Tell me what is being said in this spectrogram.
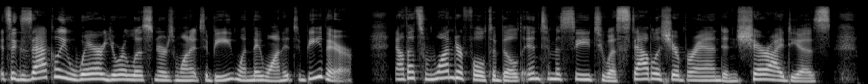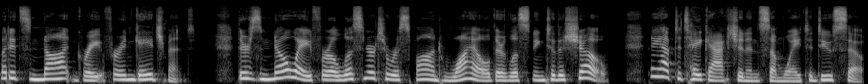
It's exactly where your listeners want it to be when they want it to be there. Now, that's wonderful to build intimacy, to establish your brand, and share ideas, but it's not great for engagement. There's no way for a listener to respond while they're listening to the show. They have to take action in some way to do so.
